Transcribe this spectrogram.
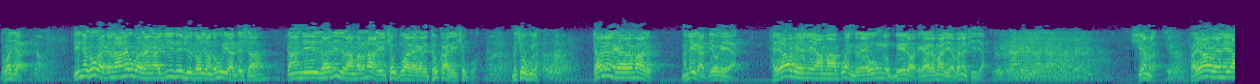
တပည့်ကြဒီနှစ်ခုကတဏှာနဲ့ဥပါဒံကအကြီးသေးဖြစ်သောကြောင့်သမှုရိယသစ္စာကံဒီဇာတိစရာမရဏတွေချုပ်သွားတယ်ကလည်းဒုက္ခတွေချုပ်သွားမချုပ်ဘူးလားဒါဖြင့်ဒကာဓမ္မတို့ မနေ့ကပြောခဲ့ရဖယားပဲနေရာမှာပွင့်တယ်အောင်လို့မေးတော့ဒကာဓမ္မတွေကဘယ်နဲ့ဖြေကြရှင်းမလားရှင်းပါဖယားပဲနေရာ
